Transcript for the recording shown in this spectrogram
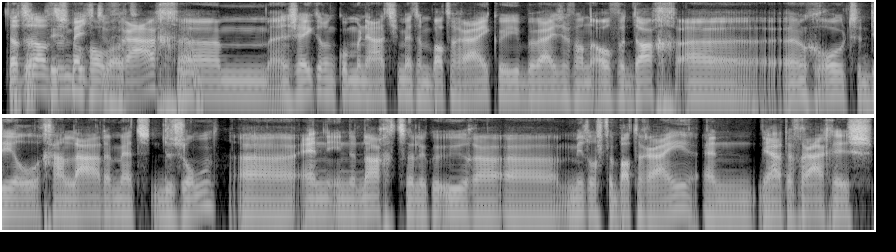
Dat is altijd is een beetje de vraag. Ja. Ehm, en zeker in combinatie met een batterij kun je bewijzen van overdag eh, een groot deel gaan laden met de zon. Eh, en in de nachtelijke uren middels de batterij. En ja, de vraag is,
